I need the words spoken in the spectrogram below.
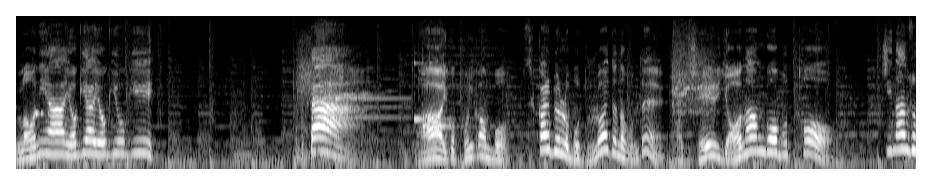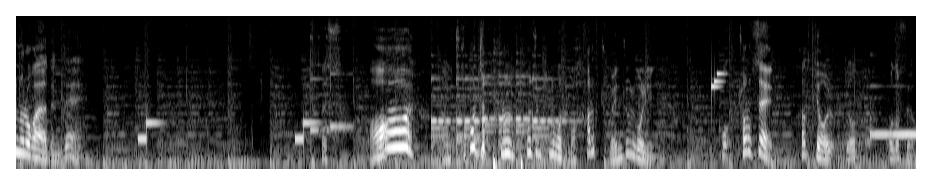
러니야 여기야 여기 여기. 딱아 이거 보니까 뭐 색깔별로 뭐 눌러야 되나 본데? 아, 제일 연한 거부터 진한 손으로 가야 된대. 됐어. 아 아니 첫 번째 포즈, 포즈 푸는 것도 뭐 하루 왼쪽이 걸리네. 어 초록색! 카드키 어, 어, 얻었어요.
